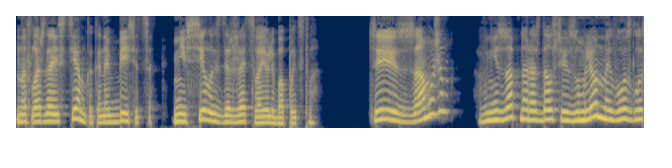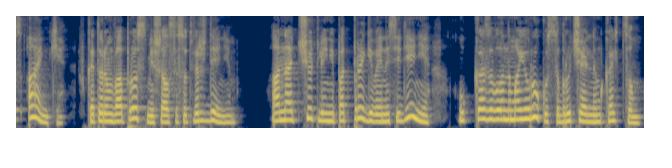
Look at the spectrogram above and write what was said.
наслаждаясь тем, как она бесится, не в силах сдержать свое любопытство. «Ты замужем?» Внезапно раздался изумленный возглас Аньки, в котором вопрос смешался с утверждением. Она, чуть ли не подпрыгивая на сиденье, указывала на мою руку с обручальным кольцом.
